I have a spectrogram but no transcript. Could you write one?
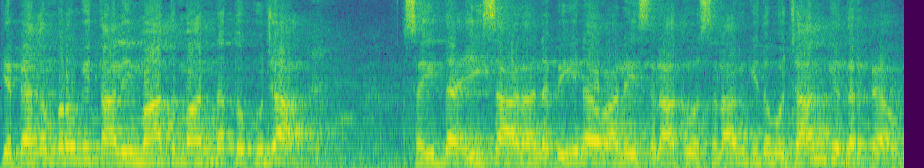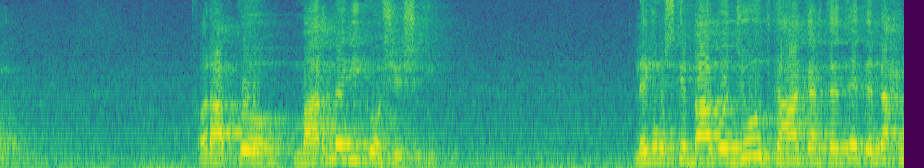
کہ پیغمبروں کی تعلیمات ماننا تو کجا؟ سیدنا عیسیٰ علیہ نبینہ والی صلاحت والسلام کی تو وہ جان کے در پہ آؤ گے اور آپ کو مارنے کی کوشش کی۔ لیکن اس کے باوجود کہا کرتے تھے کہ نحن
